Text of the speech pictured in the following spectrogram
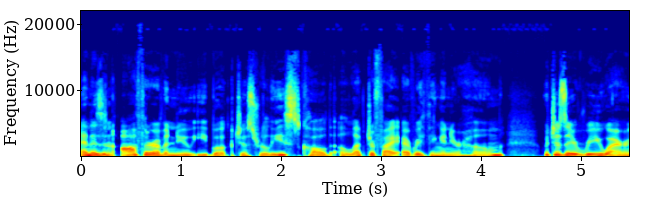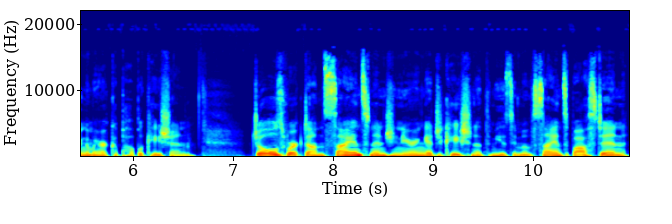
and is an author of a new ebook just released called Electrify Everything in Your Home, which is a Rewiring America publication. Joel's worked on science and engineering education at the Museum of Science Boston,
